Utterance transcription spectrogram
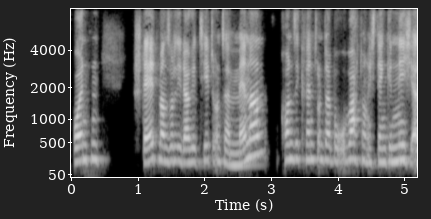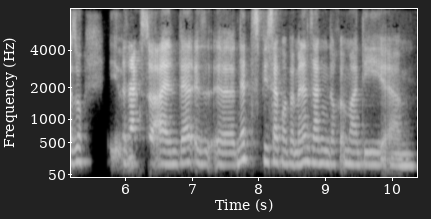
Freunden Stellt man Solidarität unter Männern konsequent unter Beobachtung? Ich denke nicht. Also sagst du ein äh, Netz, wie sagt man bei Männern, sagen doch immer die ähm,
